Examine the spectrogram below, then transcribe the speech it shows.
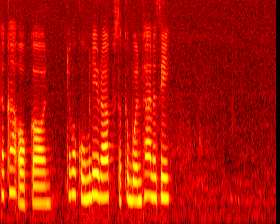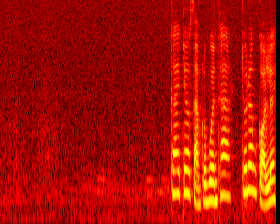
ถ้าข้าออกก่อน เจ้าก็คงไม่ได้รับสักกระบวนท่านะสิกายเจ้าสามกระบวนท่า เจ้าเริ่มก่อนเลย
